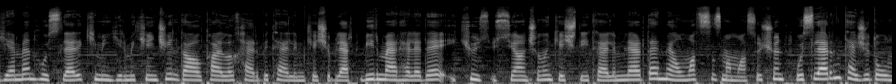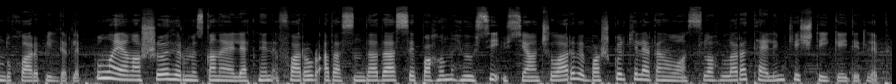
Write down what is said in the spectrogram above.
Yəmən husiləri 2022-ci ildə 6 aylıq hərbi təlim keçiblər. Bir mərhələdə 200 üsyançının keçdiyi təlimlərdə məlumat sızmaması üçün husilərin təcrid olunduqları bildirilib. Bununla yanaşı Hörmüzqan əyalətinin Farur adasında da Sepahın Hüsi üsyançıları və başqa ölkələrdən olan silahlılara təlim keçdiyi qeyd edilib.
